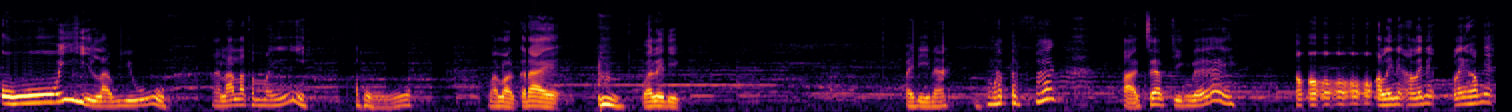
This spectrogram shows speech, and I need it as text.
โอ้ยลาวิวหาร้านเราทำไม โอ้โห มาหลอดก็ได้ไวเลยดิก ไปดีนะมาตตฟักปากแซบจริงเลยเอาเอาเอาเอาเอาอะไรเนี่ยอะไรเนี่ยอะไรครับเนี่ย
